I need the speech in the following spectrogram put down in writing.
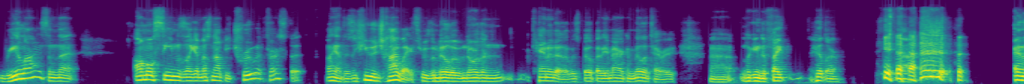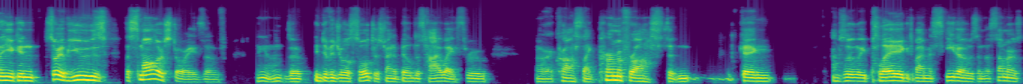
realize, and that almost seems like it must not be true at first. That oh yeah, there's a huge highway through the middle of northern Canada that was built by the American military, uh, looking to fight Hitler. Yeah. Uh, and then you can sort of use the smaller stories of you know the individual soldiers trying to build this highway through or across like permafrost and getting absolutely plagued by mosquitoes in the summers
